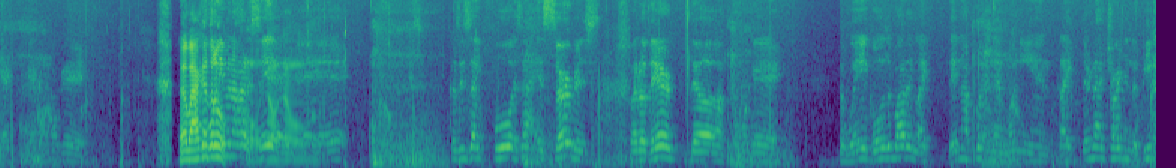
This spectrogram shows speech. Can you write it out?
ya, ya es como que. Lo que pasa es que tú I lo- won't even know how to say it. Eh, eh, Because it's like full, it's not, it's service, pero they're the, como que, the way it goes about it, like, they're not putting that money in, like, they're not charging the people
